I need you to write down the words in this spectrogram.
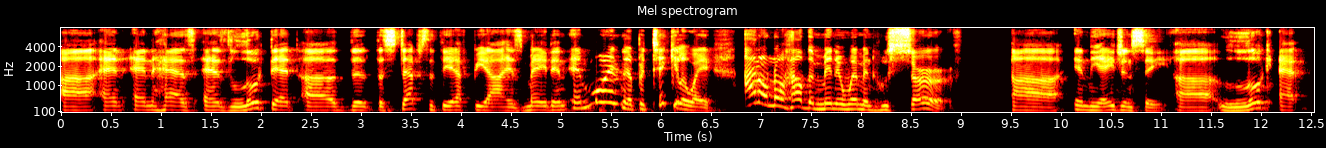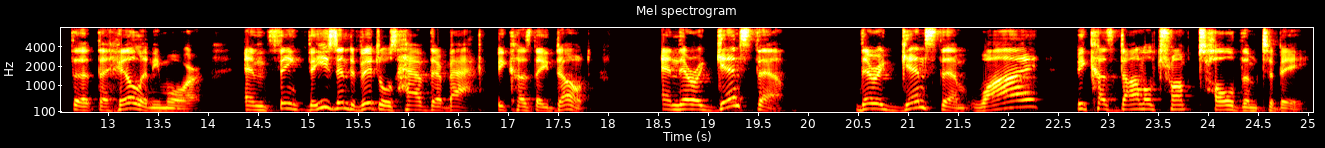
uh, and and has has looked at uh, the the steps that the FBI has made, and, and more in a particular way. I don't know how the men and women who serve uh, in the agency uh, look at the the Hill anymore and think these individuals have their back because they don't, and they're against them. They're against them. Why? Because Donald Trump told them to be.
